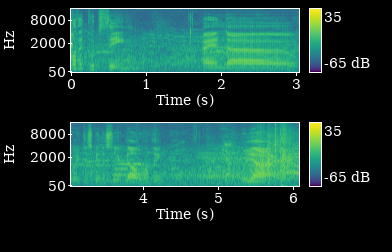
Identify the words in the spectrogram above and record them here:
What a good thing. And uh, we're just going to see a goal, I think. Yeah. We are.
